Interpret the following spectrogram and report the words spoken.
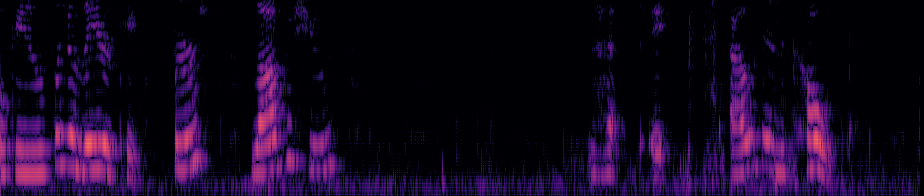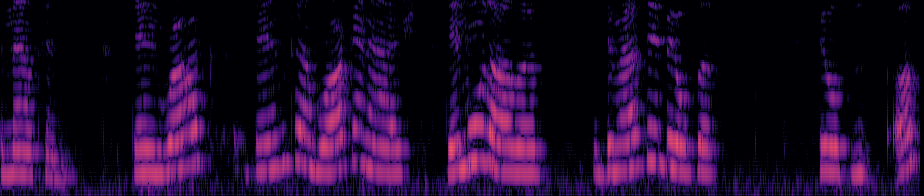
A stratovolcano is like a layer cake. First, lava shoots it- out and coats the mountain. Then rock, then come rock and ash, then more lava. The mountain builds up, builds up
